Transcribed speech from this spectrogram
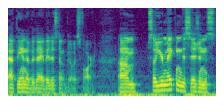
at the end of the day, they just don't go as far. Um, so you're making decisions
